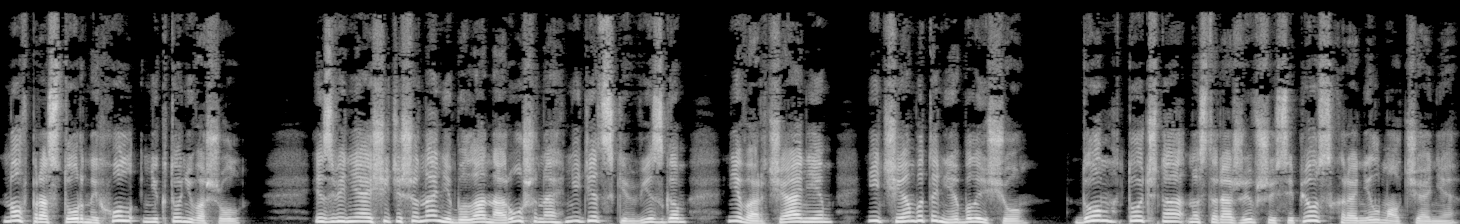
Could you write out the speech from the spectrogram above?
но в просторный холл никто не вошел. Извиняющая тишина не была нарушена ни детским визгом, ни ворчанием, ничем бы то не было еще. Дом, точно насторожившийся пес, хранил молчание.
